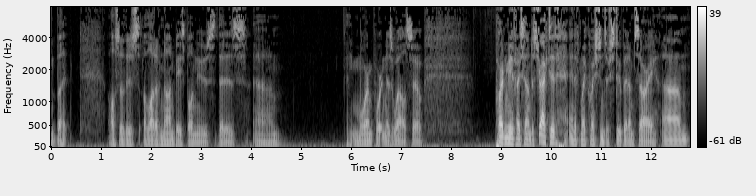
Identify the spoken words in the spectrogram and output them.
but also there's a lot of non-baseball news that is, um, I think, more important as well. So, pardon me if I sound distracted, and if my questions are stupid. I'm sorry. Um,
